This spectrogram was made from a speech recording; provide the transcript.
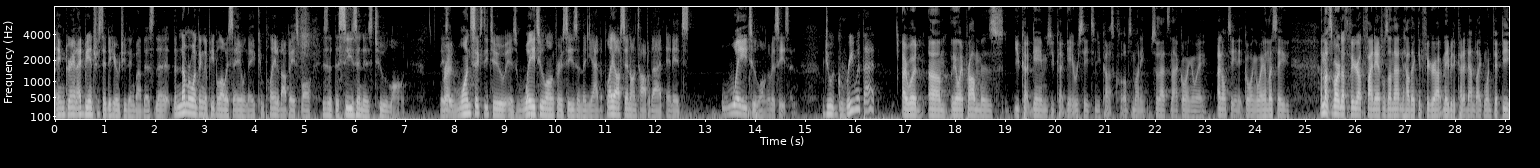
and Grant, I'd be interested to hear what you think about this. The the number one thing that people always say when they complain about baseball is that the season is too long. They say 162 is way too long for a season. Then you add the playoffs in on top of that, and it's way too long of a season. Would you agree with that? I would. Um, the only problem is you cut games, you cut gate receipts, and you cost clubs money. So that's not going away. I don't see it going away unless they. I'm not smart enough to figure out the financials on that and how they could figure out maybe to cut it down to like 150,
